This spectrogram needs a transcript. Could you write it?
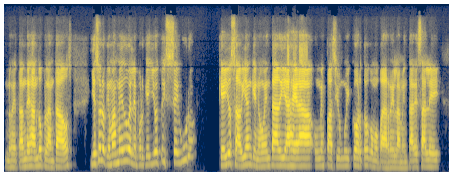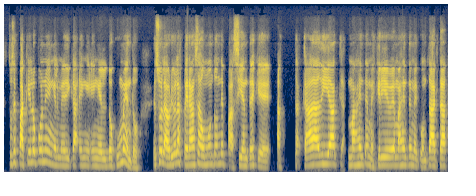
nos están dejando plantados. Y eso es lo que más me duele, porque yo estoy seguro que ellos sabían que 90 días era un espacio muy corto como para reglamentar esa ley. Entonces, ¿para qué lo ponen en el, medica en, el documento? Eso le abrió las esperanzas a un montón de pacientes que hasta cada día más gente me escribe, más gente me contacta.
